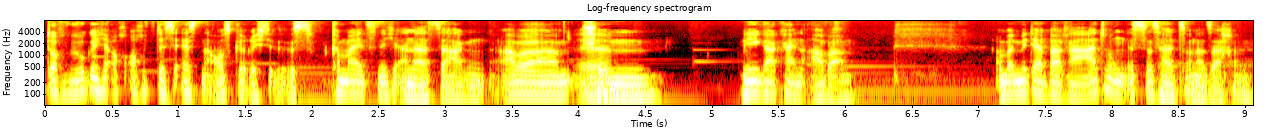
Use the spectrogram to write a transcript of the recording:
doch wirklich auch, auch auf das Essen ausgerichtet ist. Kann man jetzt nicht anders sagen. Aber ähm, nee, gar kein Aber. Aber mit der Beratung ist das halt so eine Sache.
